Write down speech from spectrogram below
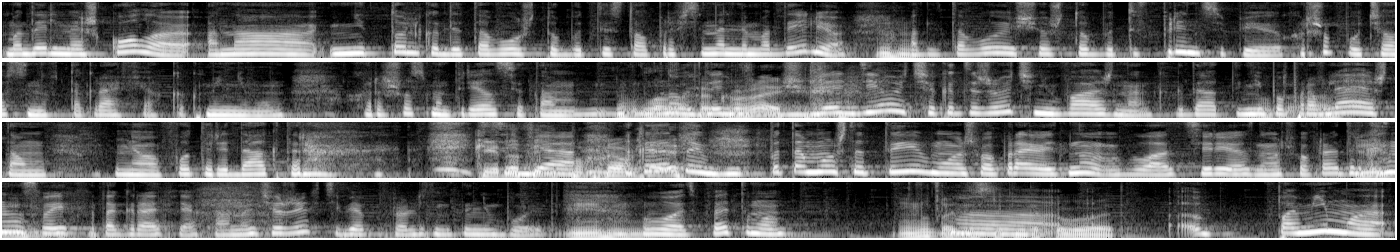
модельная школа, она не только для того, чтобы ты стал профессиональной моделью, угу. а для того еще, чтобы ты, в принципе, хорошо получался на фотографиях, как минимум, хорошо смотрелся там. В глазах ну, для, окружающих. Для девочек это же очень важно, когда ты не ну, поправляешь да. там э, фоторедактора когда себя. Ты поправляешь. Когда ты, потому что ты можешь поправить, ну, Влад, серьезно, можешь поправить только на своих фотографиях, а на чужих тебе поправлять никто не будет. Вот, поэтому... Ну да, действительно, а, такое бывает. Помимо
